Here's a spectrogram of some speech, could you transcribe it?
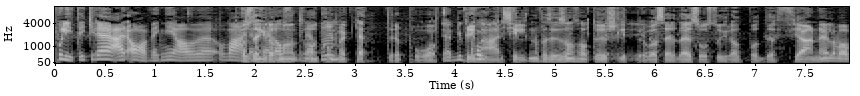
Politikere er avhengig av å være en del av offentligheten. Man, man kommer tettere på ja, primærkilden, for å si det sånn, sånn at du slipper å basere deg i så stor grad på det fjerne, eller hva,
